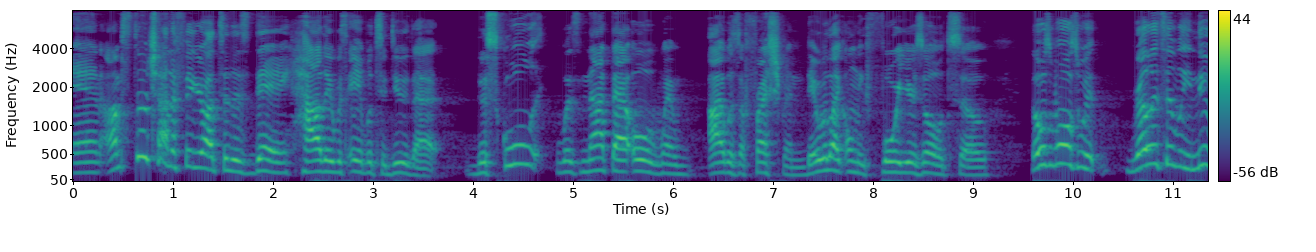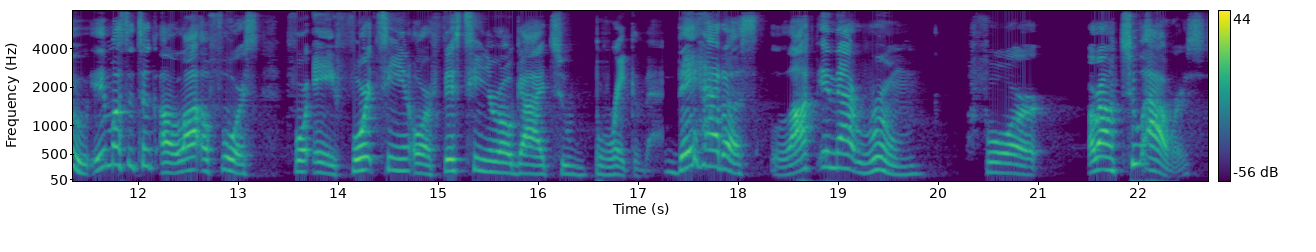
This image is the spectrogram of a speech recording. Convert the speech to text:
and I'm still trying to figure out to this day how they was able to do that. The school was not that old when I was a freshman. They were like only four years old, so those walls were relatively new. It must have took a lot of force for a 14 or 15 year old guy to break that. They had us locked in that room for around two hours.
